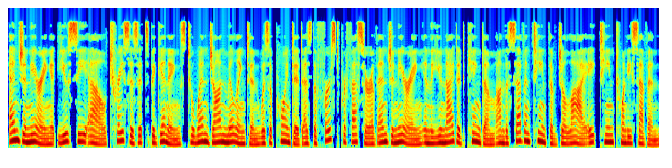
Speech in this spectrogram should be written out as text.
Engineering at UCL traces its beginnings to when John Millington was appointed as the first professor of engineering in the United Kingdom on 17 July 1827.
